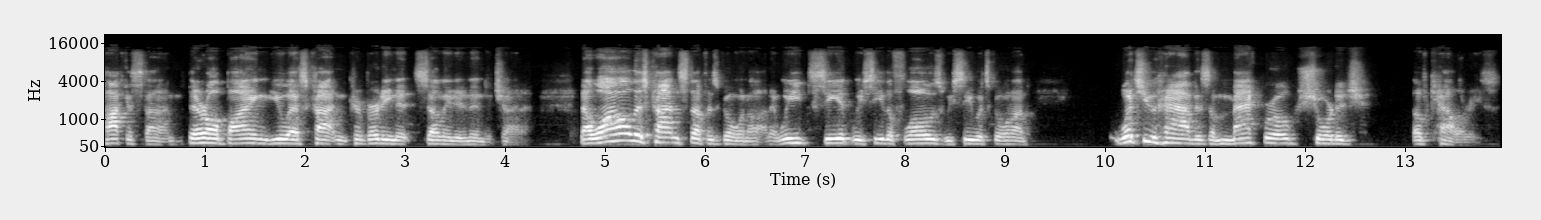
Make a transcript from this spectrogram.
Pakistan. They're all buying U.S. cotton, converting it, selling it into China. Now, while all this cotton stuff is going on, and we see it, we see the flows, we see what's going on, what you have is a macro shortage of calories.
